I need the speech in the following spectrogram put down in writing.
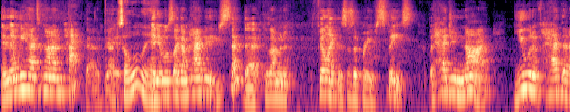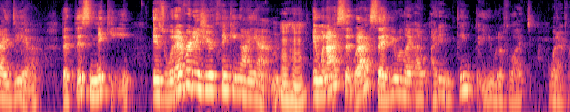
And then we had to kind of unpack that a bit. Absolutely. And it was like, I'm happy that you said that because I'm going to feel like this is a brave space. But had you not, you would have had that idea that this Nikki is whatever it is you're thinking I am. Mm-hmm. And when I said what I said, you were like, I, I didn't think that you would have liked whatever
